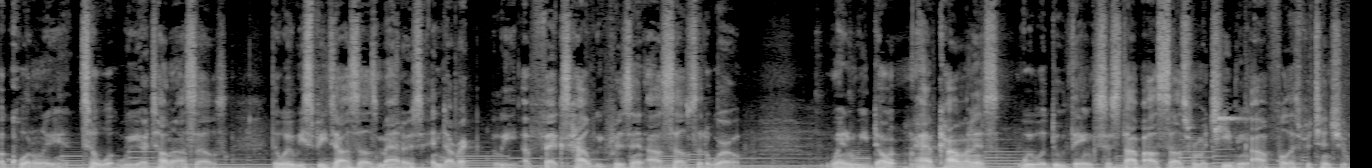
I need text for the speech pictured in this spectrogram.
accordingly to what we are telling ourselves. The way we speak to ourselves matters and directly affects how we present ourselves to the world. When we don't have confidence, we will do things to stop ourselves from achieving our fullest potential.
